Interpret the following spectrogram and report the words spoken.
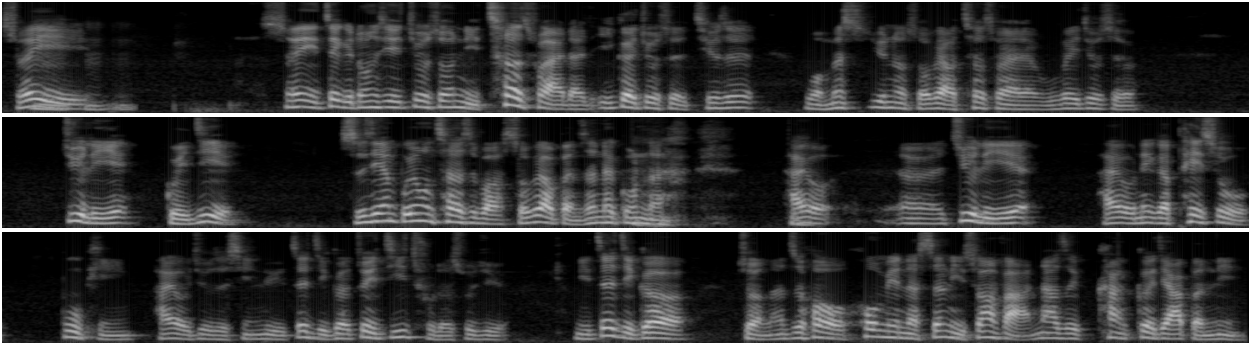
所以、嗯嗯所以这个东西就是说你测出来的一个就是，其实我们运动手表测出来的无非就是距离、轨迹、时间不用测是吧？手表本身的功能，还有呃距离，还有那个配速、步频，还有就是心率这几个最基础的数据。你这几个准了之后，后面的生理算法那是看各家本领，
